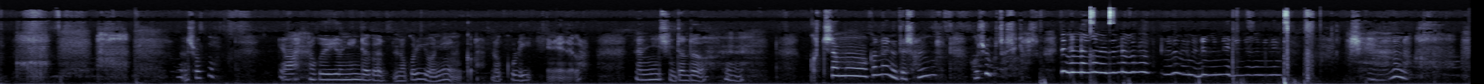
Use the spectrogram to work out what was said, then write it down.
しょいや、残り4人だから、残り4人か。残り4人だから。何人死ん。だん。だうん。こちらもわかん。ないので3人、補助させて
